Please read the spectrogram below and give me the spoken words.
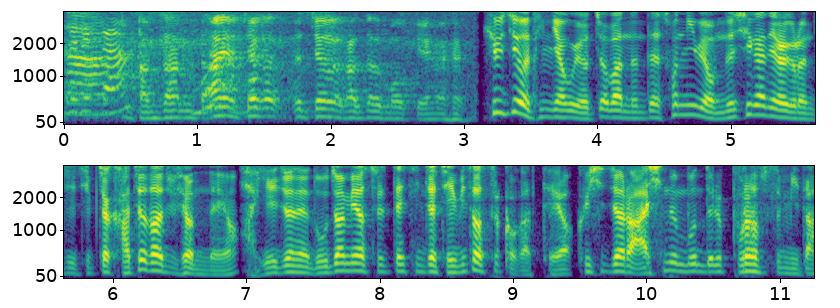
드릴까? 감사합니다. 아니 제가 제가 가져다 먹을게요. 휴지 어딨냐고 여쭤봤는데 손님이 없는 시간이라 그런지 직접 가져다 주셨네요 아, 예전에 노점이었을 때 진짜 재밌었을 것 같아요 그 시절 아시는 분들 부럽습니다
